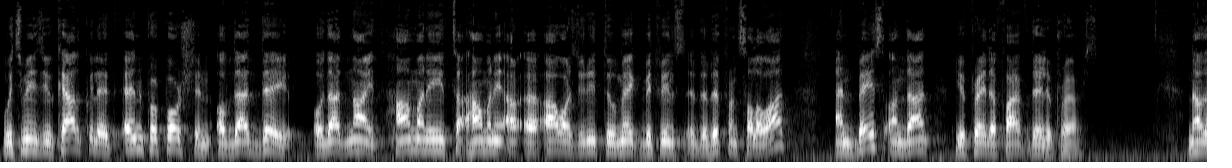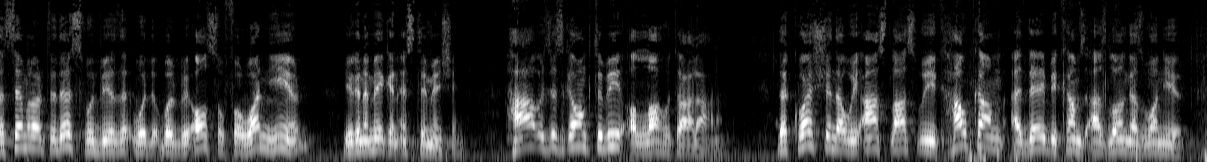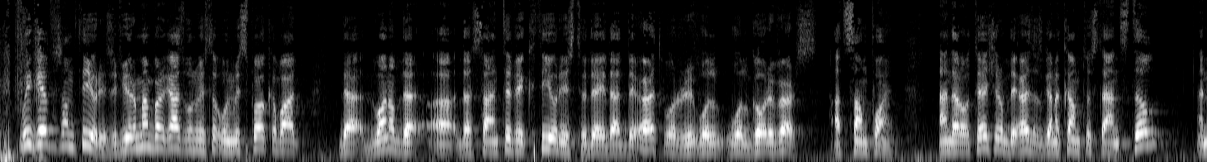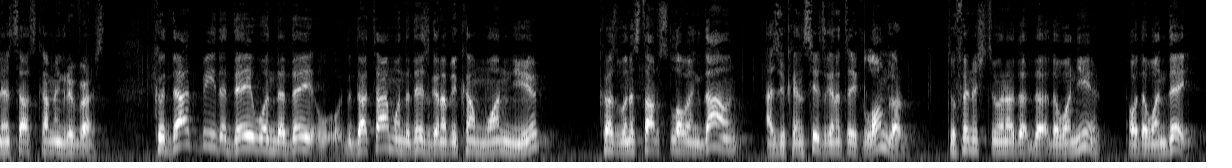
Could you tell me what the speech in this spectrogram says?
Which means you calculate in proportion of that day or that night, how many, how many uh, hours you need to make between the different salawat, and based on that, you pray the five daily prayers. Now, the similar to this would be, would, would be also for one year, you're going to make an estimation. How is this going to be? Allahu Ta'ala alam. The question that we asked last week, how come a day becomes as long as one year? We gave some theories. If you remember, guys, when we, when we spoke about the, one of the, uh, the scientific theories today, that the earth will, will, will go reverse at some point. And the rotation of the earth is going to come to stand still, and then starts coming reversed. Could that be the day when the day, that time when the day is going to become one year? Because when it starts slowing down, as you can see, it's going to take longer to finish to another, the, the one year, or the one day.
